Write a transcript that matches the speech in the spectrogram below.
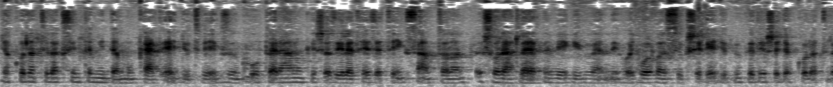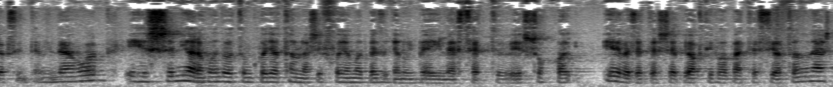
gyakorlatilag szinte minden munkát együtt végzünk, kooperálunk, és az élethelyzeteink számtalan sorát lehetne végigvenni, hogy hol van szükség együttműködésre, gyakorlatilag szinte mindenhol. És mi arra gondoltunk, hogy a tanulási folyamatban ez ugyanúgy beilleszthető, és sokkal élvezetesebb, aktívabbá teszi a tanulást,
